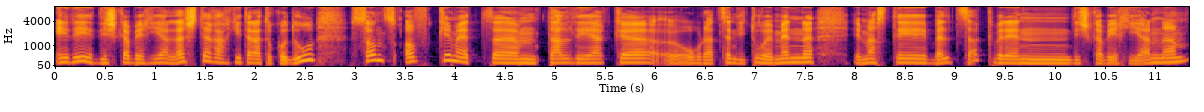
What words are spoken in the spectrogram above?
ere diska berria laster argitaratuko du, Sons of Kemet um, taldeak uh, oratzen ditu hemen emazte beltzak beren diska berrian,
